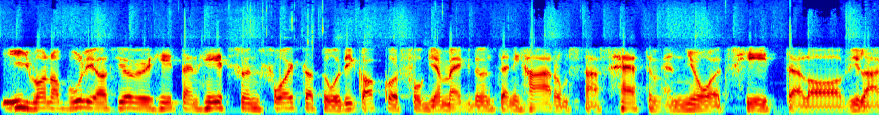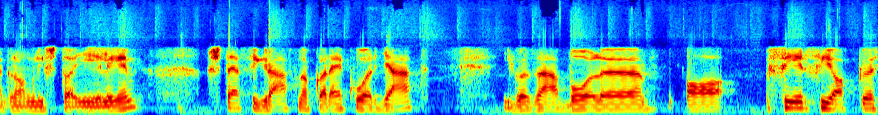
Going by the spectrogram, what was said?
Így van, a buli az jövő héten hétfőn folytatódik, akkor fogja megdönteni 378 héttel a világranglista élén. Steffi Grafnak a rekordját. Igazából a férfiak köz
